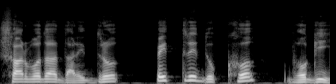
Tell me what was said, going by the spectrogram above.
সর্বদা দারিদ্র, পিতৃদুঃখ, ভোগী,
